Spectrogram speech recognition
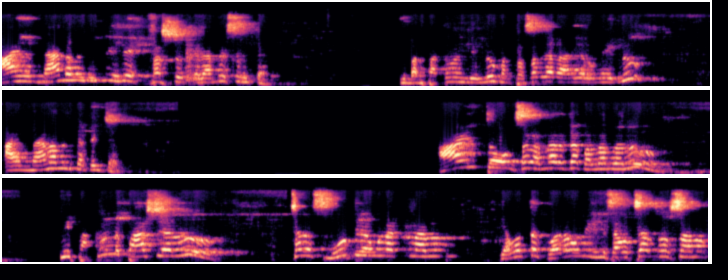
ఆయన మేనల్ ఇల్లు ఇదే ఫస్ట్ రమేష్ ఉంటారు మన పక్కన ఇల్లు మన ప్రసాద్ గారు రాణి ఉన్న ఇల్లు. ఆయన మేనల్ కట్టించారు. ఆయనతో ఒకసారి అన్నారట బలరాం గారు? మీ పక్కన ఉన్న పాస్టర్ గారు చాలా స్మూత్గా ఉన్నట్టున్నారు. ఎవరితో గొడవలు ఇన్ని సంవత్సరాలు చూస్తాను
